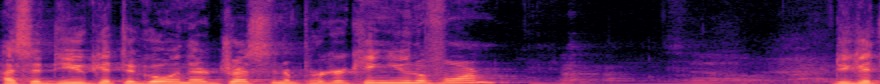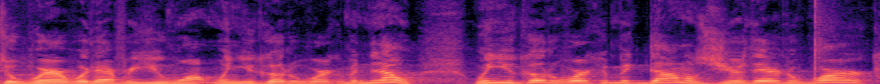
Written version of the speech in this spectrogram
I said, do you get to go in there dressed in a Burger King uniform? Do you get to wear whatever you want when you go to work? No, when you go to work at McDonald's, you're there to work.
